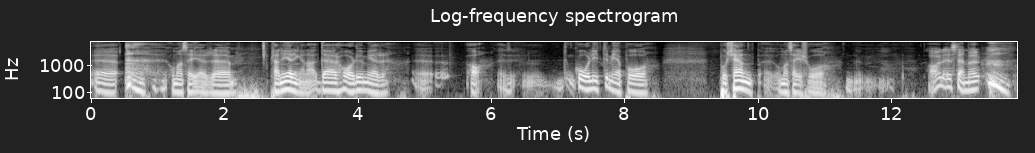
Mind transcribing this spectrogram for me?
eh, om man säger eh, planeringarna. Där har du mer, eh, ja, går lite mer på, på känn, om man säger så. Ja, det stämmer.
